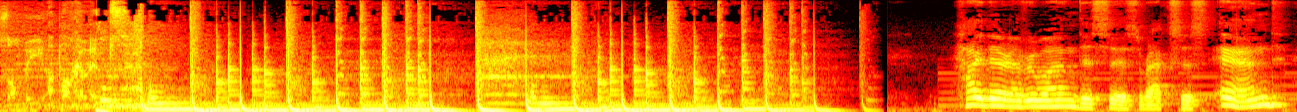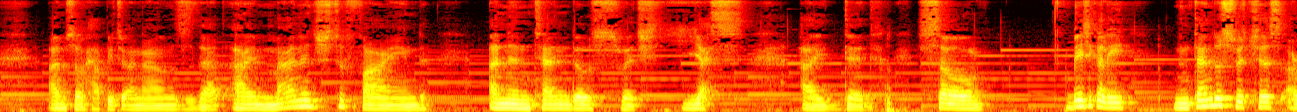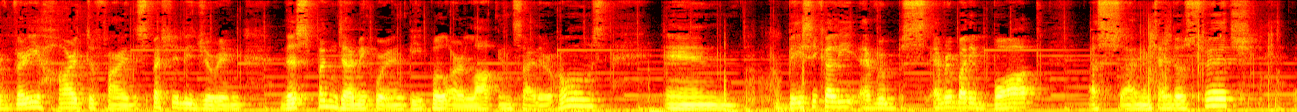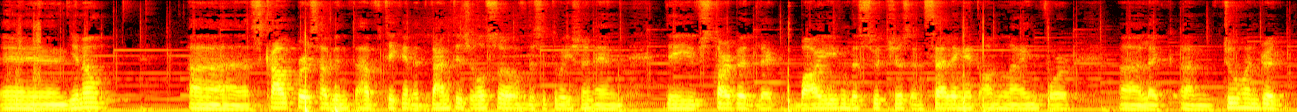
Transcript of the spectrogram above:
Zombie Apocalypse. Hi there everyone, this is Raxus and I'm so happy to announce that I managed to find a Nintendo Switch. Yes, I did. So basically, Nintendo Switches are very hard to find, especially during this pandemic wherein people are locked inside their homes. And basically every, everybody bought a, a Nintendo Switch. And you know uh, scalpers have been have taken advantage also of the situation. And they've started like buying the switches and selling it online for uh, like um, 200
